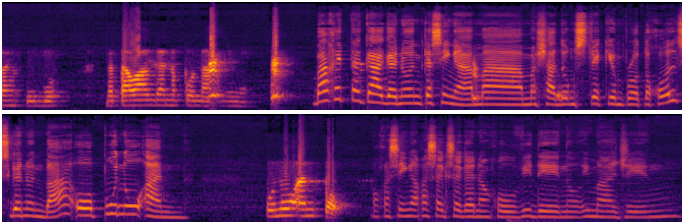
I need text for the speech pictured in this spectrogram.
ng Cebu. Natawagan na po namin eh. Bakit nagkaganon? Kasi nga, ma masyadong strict yung protocols? Ganun ba? O punuan? Punuan po. O kasi nga kasagsagan ng COVID eh, no? Imagine.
